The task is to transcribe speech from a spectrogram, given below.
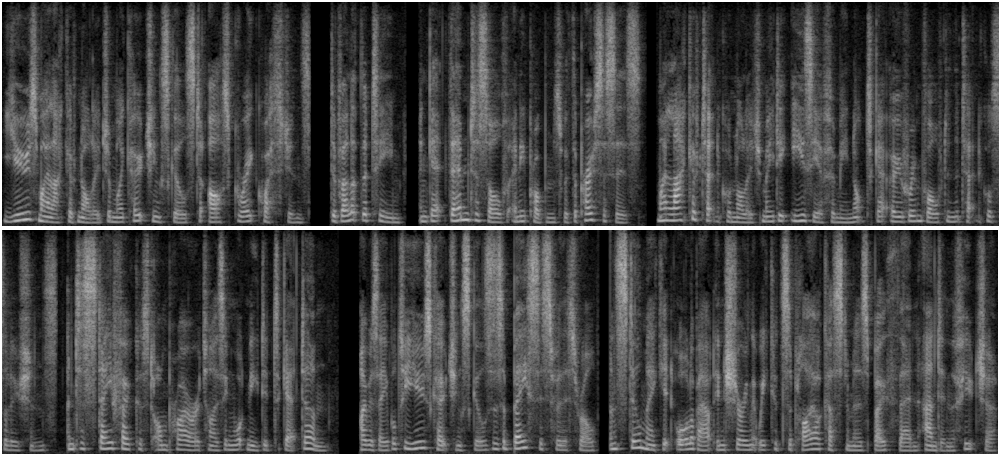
use my lack of knowledge and my coaching skills to ask great questions, develop the team, and get them to solve any problems with the processes. My lack of technical knowledge made it easier for me not to get over involved in the technical solutions and to stay focused on prioritising what needed to get done. I was able to use coaching skills as a basis for this role and still make it all about ensuring that we could supply our customers both then and in the future.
